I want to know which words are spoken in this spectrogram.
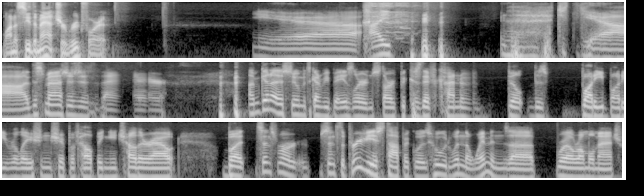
want to see the match or root for it. Yeah, I just yeah, this match is just there. I'm gonna assume it's gonna be Baszler and Stark because they've kind of built this buddy buddy relationship of helping each other out. But since we're since the previous topic was who would win the women's uh, Royal Rumble match,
